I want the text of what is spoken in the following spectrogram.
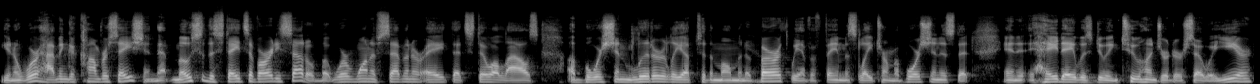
you know, we're having a conversation that most of the states have already settled, but we're one of seven or eight that still allows abortion literally up to the moment of birth. We have a famous late-term abortionist that in heyday was doing 200 or so a year.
